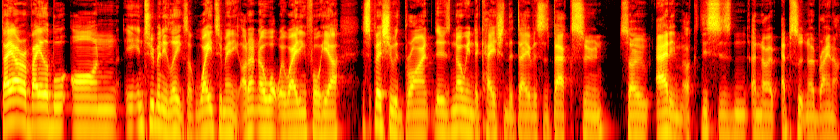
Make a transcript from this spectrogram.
They are available on in too many leagues, like way too many. I don't know what we're waiting for here, especially with Bryant. There's no indication that Davis is back soon, so add him. Like this is a no absolute no brainer.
